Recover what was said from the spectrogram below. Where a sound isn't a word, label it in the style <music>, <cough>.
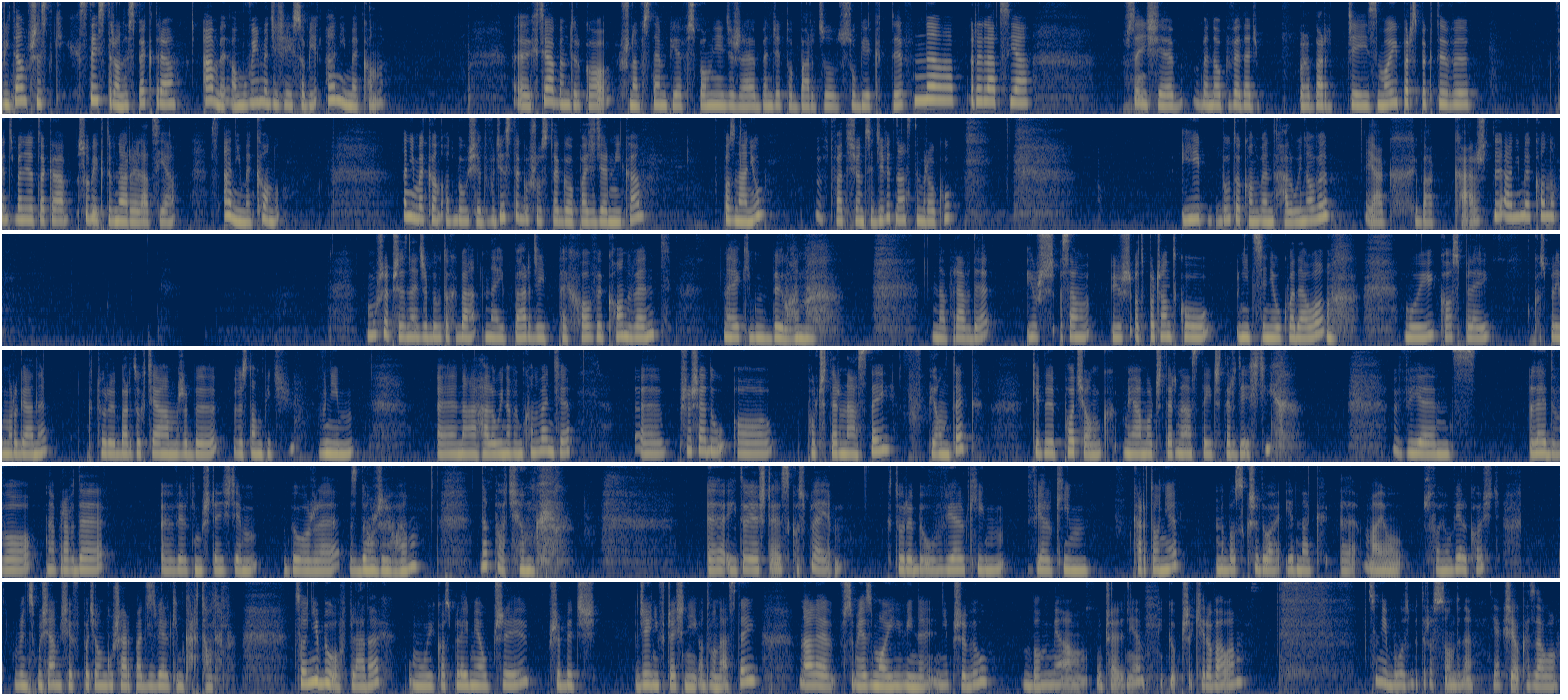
Witam wszystkich z tej strony Spektra, a my omówimy dzisiaj sobie AnimeCon. E, Chciałabym tylko już na wstępie wspomnieć, że będzie to bardzo subiektywna relacja. W sensie będę opowiadać ba- bardziej z mojej perspektywy, więc będzie to taka subiektywna relacja z AnimeConu. AnimeCon odbył się 26 października w Poznaniu w 2019 roku. I był to konwent halloweenowy, jak chyba każdy animekon. Muszę przyznać, że był to chyba najbardziej pechowy konwent, na jakim byłam. <laughs> Naprawdę, już sam, już od początku nic się nie układało. <laughs> Mój cosplay, cosplay Morgany, który bardzo chciałam, żeby wystąpić w nim e, na Halloweenowym konwencie, e, przyszedł o po 14 w piątek, kiedy pociąg miałam o 14.40. <laughs> Więc ledwo naprawdę e, wielkim szczęściem było, że zdążyłam na pociąg. <laughs> I to jeszcze z cosplayem który był w wielkim, wielkim kartonie, no bo skrzydła jednak e, mają swoją wielkość, więc musiałam się w pociągu szarpać z wielkim kartonem, co nie było w planach. Mój cosplay miał przy, przybyć dzień wcześniej o 12, no ale w sumie z mojej winy nie przybył, bo miałam uczelnię i go przekierowałam, co nie było zbyt rozsądne, jak się okazało.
